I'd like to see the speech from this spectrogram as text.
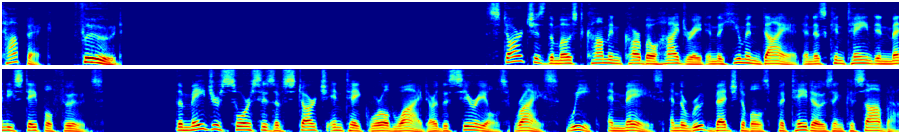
Topic: Food. Starch is the most common carbohydrate in the human diet and is contained in many staple foods. The major sources of starch intake worldwide are the cereals rice, wheat, and maize and the root vegetables potatoes and cassava.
